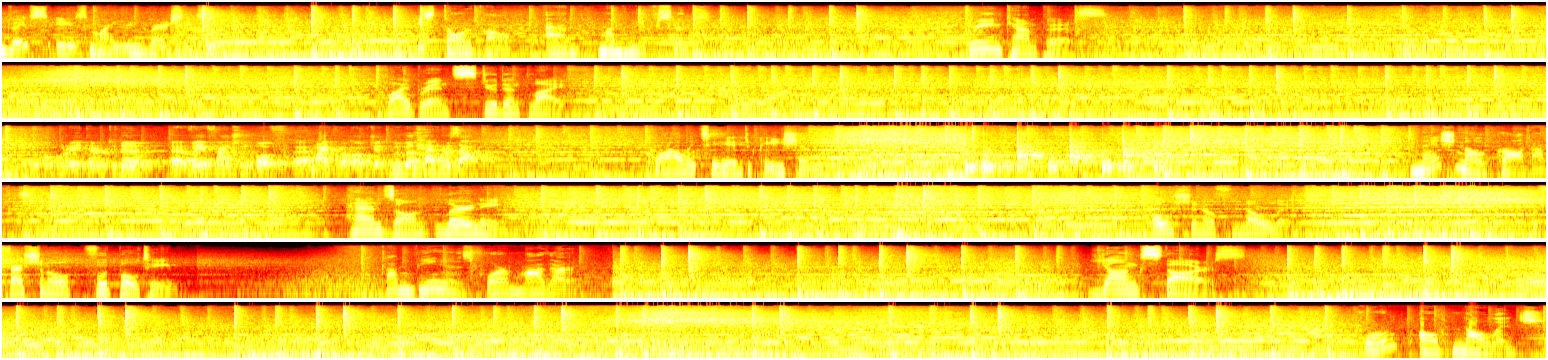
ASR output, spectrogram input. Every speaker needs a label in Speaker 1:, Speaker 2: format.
Speaker 1: This is my university. Historical and magnificent.
Speaker 2: Green Campus. Vibrant student life.
Speaker 3: Any operator to the uh, wave function of uh, micro object, we will have result.
Speaker 1: Quality education. National products.
Speaker 2: Hands-on learning. Ocean of knowledge. Professional football team.
Speaker 1: Convenience for mother.
Speaker 2: Young stars.
Speaker 1: Of knowledge.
